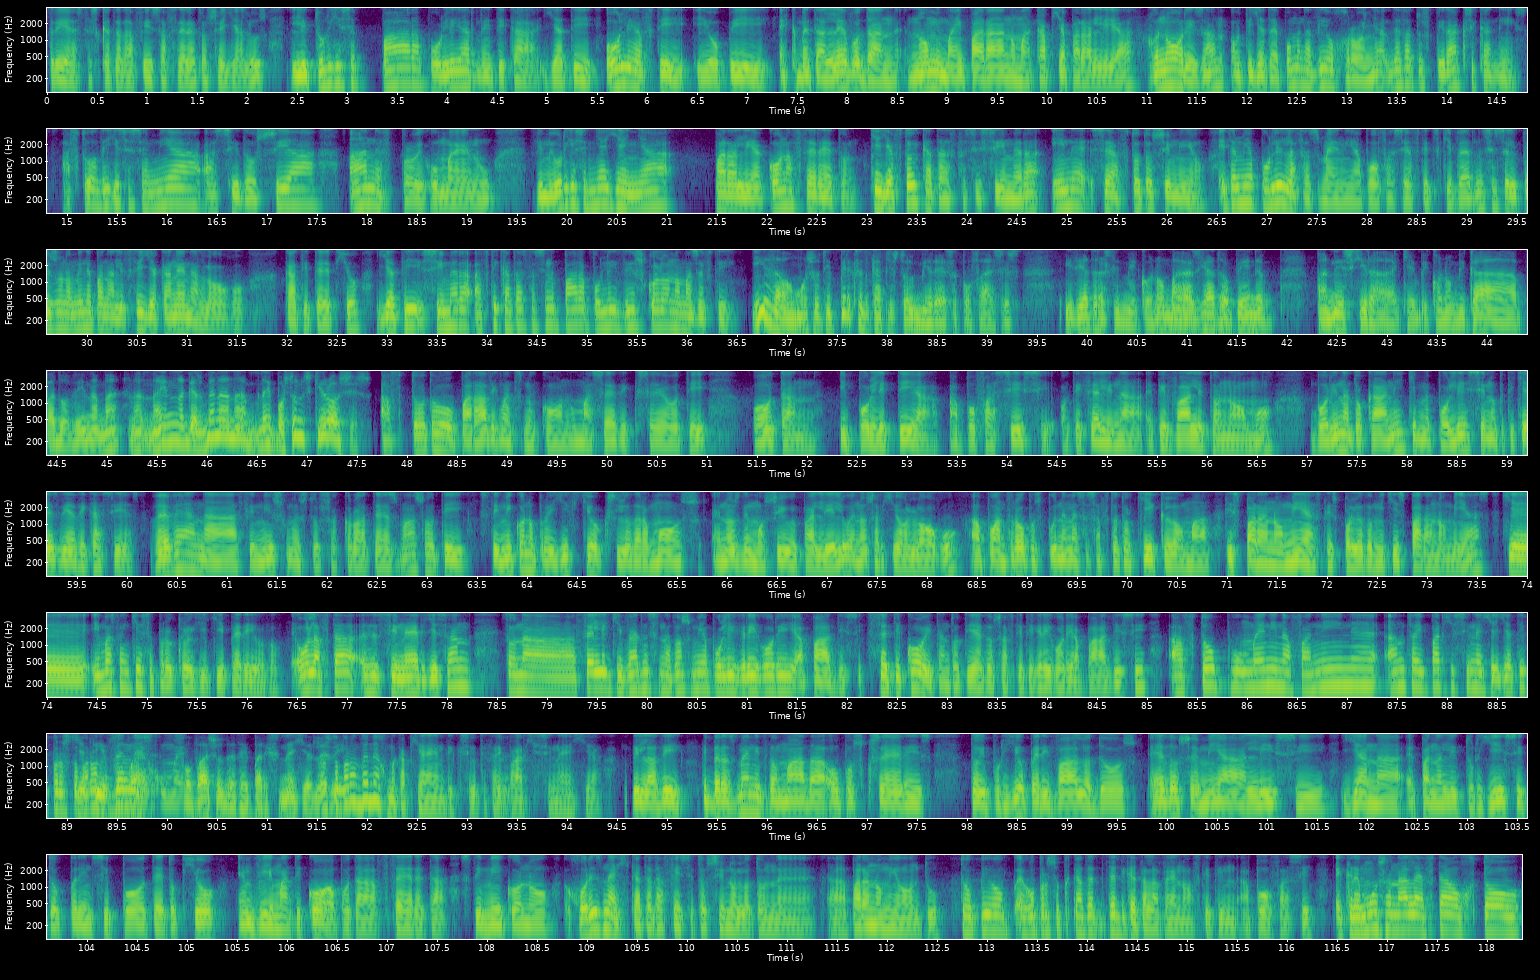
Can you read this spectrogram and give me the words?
21-23 στις καταδαφείς αυθαιρέτων σε γυαλούς λειτουργήσε πάρα πολύ αρνητικά γιατί όλοι αυτοί οι οποίοι εκμεταλλεύονταν νόμιμα ή παράνομα κάποια παραλία γνώριζαν ότι για τα επόμενα δύο χρόνια δεν θα τους πειράξει κανείς. Αυτό οδήγησε σε μια ασυδοσία άνευ προηγουμένου, δημιούργησε μια γενιά παραλιακών αυθαιρέτων. Και γι' αυτό η κατάσταση σήμερα είναι σε αυτό το σημείο. Ήταν μια πολύ λαθασμένη απόφαση αυτή της κυβέρνησης, ελπίζω να μην επαναληφθεί για κανένα λόγο κάτι τέτοιο, γιατί σήμερα αυτή η κατάσταση είναι πάρα πολύ δύσκολο να μαζευτεί. Είδα όμως ότι υπήρξαν κάποιες τολμηρές αποφάσεις, ιδιαίτερα στη Μύκονο, μαγαζιά τα οποία είναι πανίσχυρα και οικονομικά παντοδύναμα, να, να είναι αναγκασμένα να, να υποστούν τις κυρώσεις. Αυτό το παράδειγμα της Μυκόνου μας έδειξε ότι όταν η πολιτεία αποφασίσει ότι θέλει να επιβάλλει τον νόμο, μπορεί να το κάνει και με πολύ συνοπτικές διαδικασίες. Βέβαια να θυμίσουμε στους ακροατές μας ότι στη Μύκονο προηγήθηκε ο ξυλοδαρμός ενός δημοσίου υπαλλήλου, ενός αρχαιολόγου, από ανθρώπους που είναι μέσα σε αυτό το κύκλωμα της παρανομίας, της πολεοδομικής παρανομίας και ήμασταν και σε προεκλογική περίοδο. Όλα αυτά συνέργησαν στο να θέλει η κυβέρνηση να δώσει μια πολύ γρήγορη απάντηση. Θετικό ήταν το ότι έδωσε αυτή τη γρήγορη απάντηση. Αυτό που μένει να φανεί είναι αν θα υπάρχει συνέχεια. Γιατί προς το παρόν δεν έχουμε. Φοβάσαι ότι δεν θα υπάρχει συνέχεια, δηλαδή. Προς το παρόν δεν έχουμε κάποια ένδειξη ότι θα υπάρχει συνέχεια. Δηλαδή, την περασμένη εβδομάδα, όπως ξέρεις, το Υπουργείο Περιβάλλοντος έδωσε μία λύση για να επαναλειτουργήσει το Πρινσιπότε, το πιο εμβληματικό από τα αυθαίρετα στη Μύκονο, χωρίς να έχει καταδαφίσει το σύνολο των ε, παρανομιών του, το οποίο εγώ προσωπικά δεν, δεν την καταλαβαίνω αυτή την απόφαση. Εκκρεμούσαν άλλα 7-8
